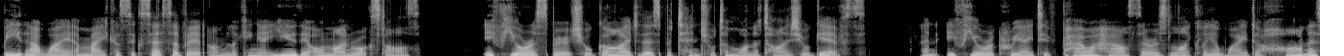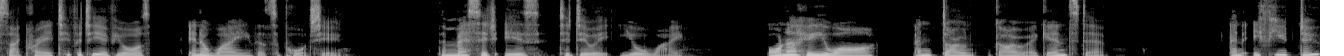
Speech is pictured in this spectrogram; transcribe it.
be that way and make a success of it. I'm looking at you, the online rock stars. If you're a spiritual guide, there's potential to monetize your gifts. And if you're a creative powerhouse, there is likely a way to harness that creativity of yours in a way that supports you. The message is to do it your way. Honor who you are and don't go against it. And if you do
